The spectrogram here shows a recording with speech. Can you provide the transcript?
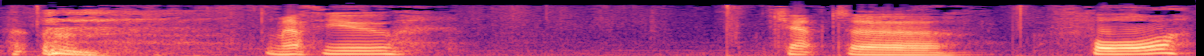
Matthew chapter 4.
